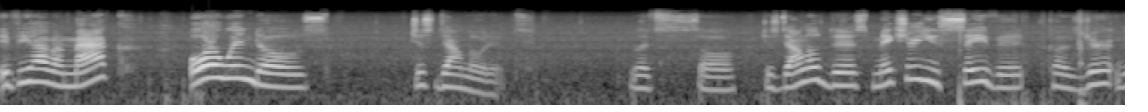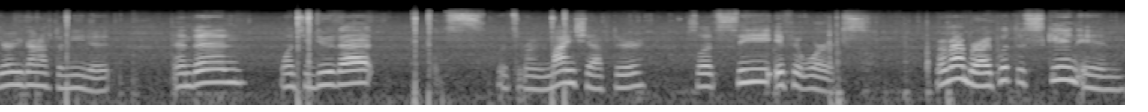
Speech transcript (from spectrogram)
if you have a Mac or Windows, just download it. Let's so just download this. Make sure you save it because you're you're gonna have to need it. And then once you do that, let's let's run Mineshafter. So let's see if it works. Remember, I put the skin in.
